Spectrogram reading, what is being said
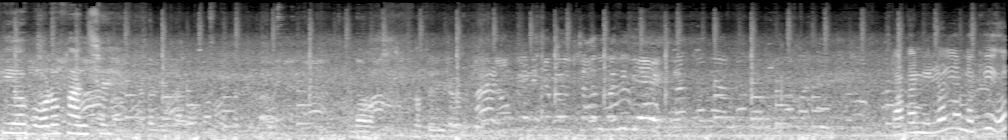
প্রিয় বড় কাঁদছে টাকা নিল না নাকি ও?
